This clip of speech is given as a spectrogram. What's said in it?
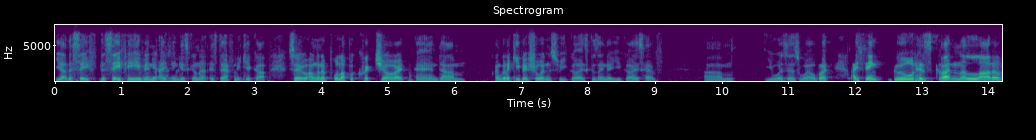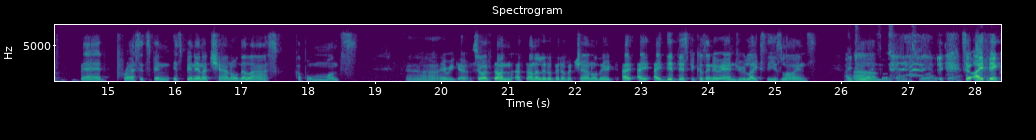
Yeah, the safe the safe haven yeah. I think is gonna is definitely kick up. So I'm gonna pull up a quick chart, and um, I'm gonna keep it short and sweet, guys, because I know you guys have um, yours as well. But I think gold has gotten a lot of bad press. It's been it's been in a channel the last couple months uh, there we go. So I've done I've done a little bit of a channel there. I, I, I did this because I know Andrew likes these lines. I do um, like those lines. yeah. So I think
